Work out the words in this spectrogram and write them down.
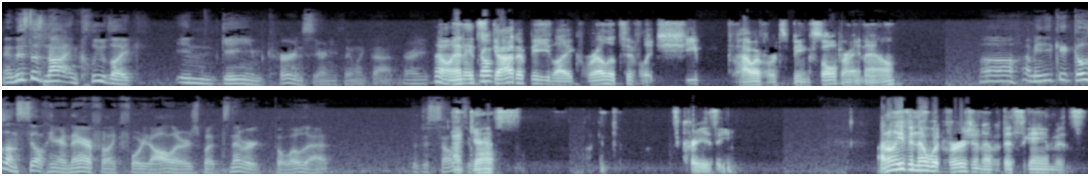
And this does not include like in-game currency or anything like that, right? No, and it's got to be like relatively cheap. However, it's being sold right now. Uh, I mean, it goes on sale here and there for like forty dollars, but it's never below that. It just sells. I too well. guess Fucking- it's crazy. I don't even know what version of this game is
